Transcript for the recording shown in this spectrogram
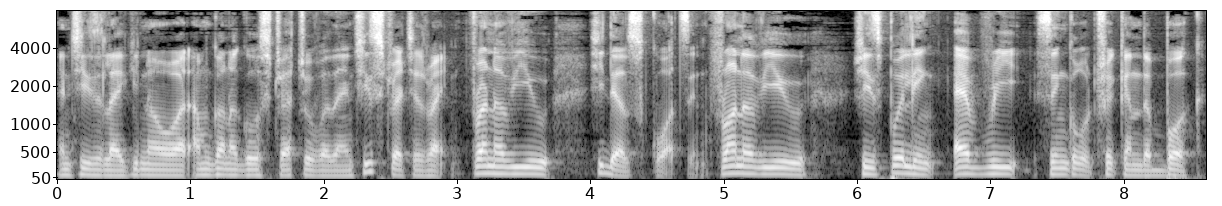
And she's like, you know what? I'm to go stretch over there. And she stretches right in front of you. She does squats in front of you. She's pulling every single trick in the book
